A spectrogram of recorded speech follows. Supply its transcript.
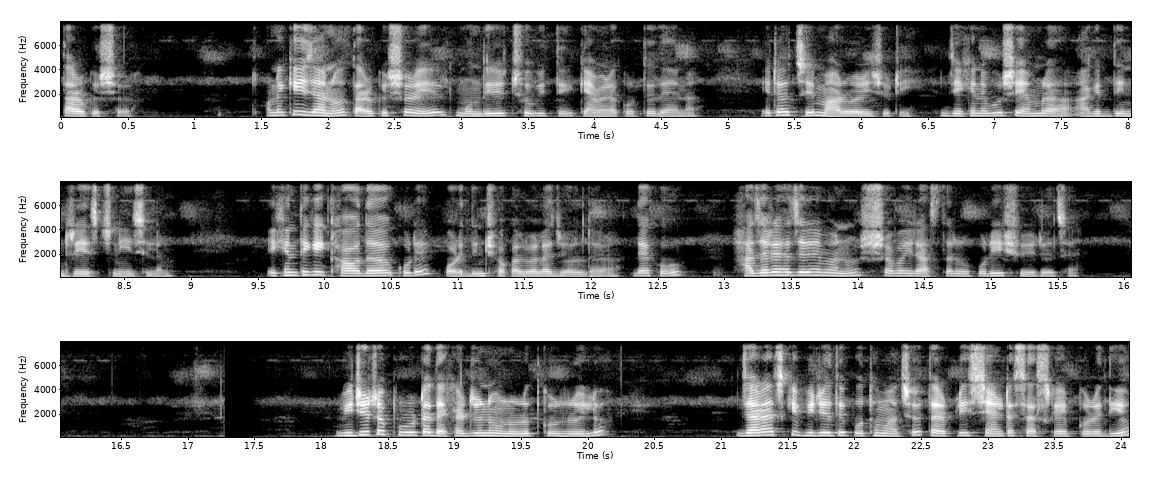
তারকেশ্বর। অনেকেই জানো তারকেশ্বরের মন্দিরের ছবিতে ক্যামেরা করতে দেয় না। এটা হচ্ছে মারোয়ারি ছুটি যেখানে বসে আমরা আগের দিন রেস্ট নিয়েছিলাম। এখান থেকে খাওয়া দাওয়া করে পরের দিন সকালবেলা জল দেওয়া। দেখো, হাজারে হাজারে মানুষ সবাই রাস্তার ওপরেই শুয়ে রয়েছে। ভিডিওটা পুরোটা দেখার জন্য অনুরোধ করে রইল। যারা আজকে ভিডিওতে প্রথম আছো তারা প্লিজ চ্যানেলটা সাবস্ক্রাইব করে দিও।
